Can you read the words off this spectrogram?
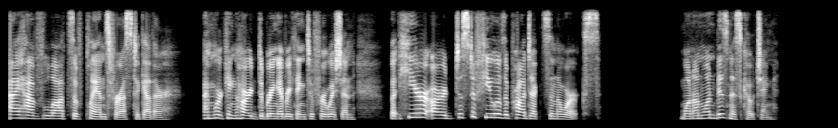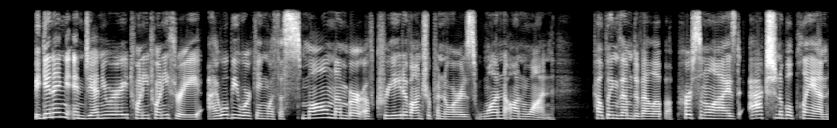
I have lots of plans for us together. I'm working hard to bring everything to fruition, but here are just a few of the projects in the works one on one business coaching. Beginning in January 2023, I will be working with a small number of creative entrepreneurs one on one, helping them develop a personalized, actionable plan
